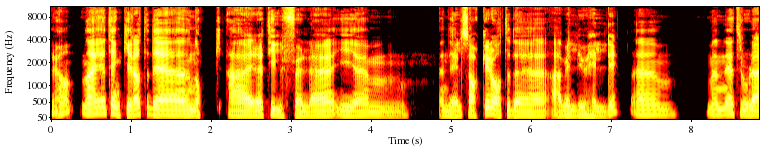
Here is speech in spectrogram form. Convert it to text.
Ja, nei, jeg tenker at det nok er tilfellet i um, en del saker, og at det er veldig uheldig. Um, men jeg tror det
